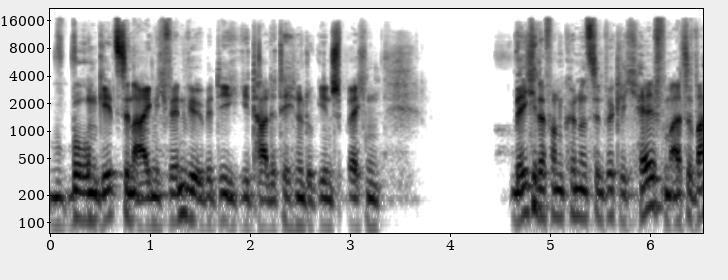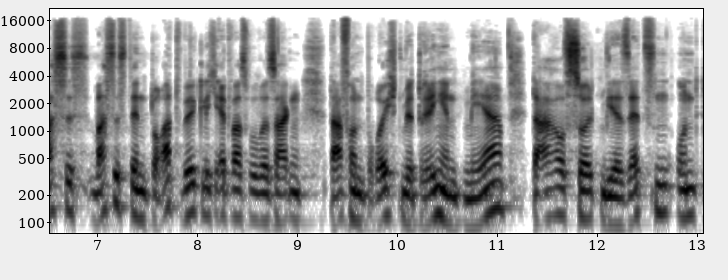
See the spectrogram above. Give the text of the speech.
worum geht's denn eigentlich, wenn wir über digitale Technologien sprechen? welche davon können uns denn wirklich helfen? Also was ist, was ist denn dort wirklich etwas, wo wir sagen, davon bräuchten wir dringend mehr, darauf sollten wir setzen und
